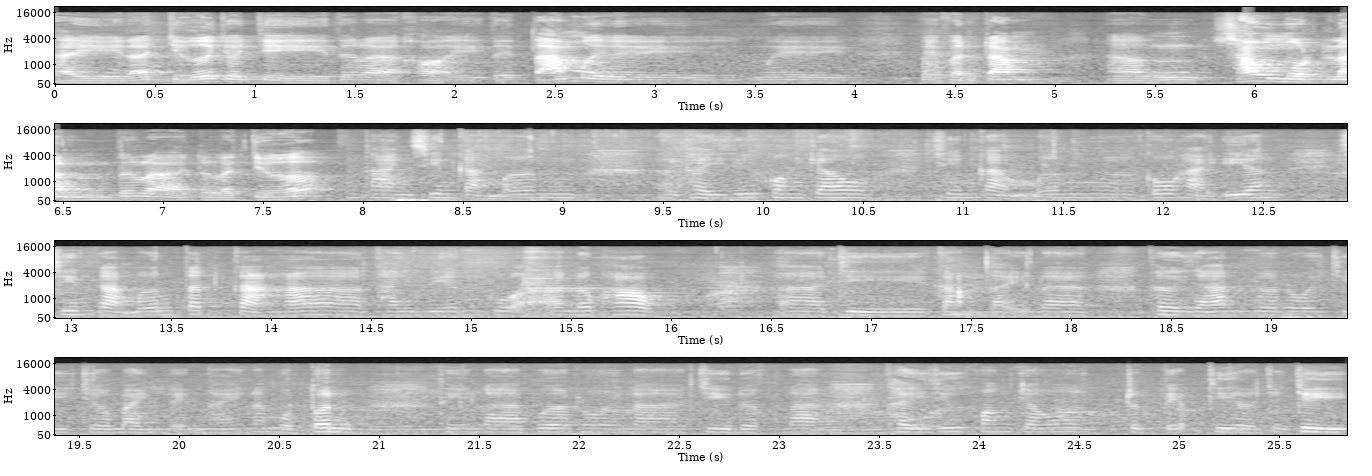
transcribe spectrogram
thầy đã chữa cho chị tức là khỏi tới 80 mươi phần trăm. À, sau một lần tức là là chữa. Thành xin cảm ơn thầy Dư Quang Châu, xin cảm ơn cô Hải Yến, xin cảm ơn tất cả thành viên của lớp học. À, chị cảm thấy là thời gian vừa rồi chị chữa bệnh đến nay là một tuần thì là vừa rồi là chị được là thầy Dư Quang Châu trực tiếp chữa cho chị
